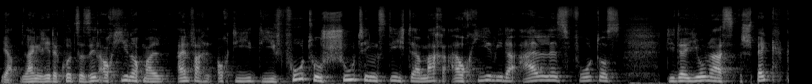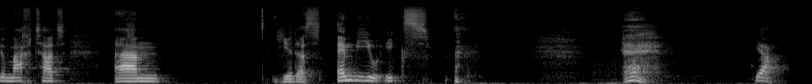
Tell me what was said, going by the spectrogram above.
ja, lange Rede, kurzer Sinn. Auch hier nochmal einfach auch die, die Fotoshootings, die ich da mache. Auch hier wieder alles Fotos, die der Jonas Speck gemacht hat. Ähm, hier das MBUX. ja,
